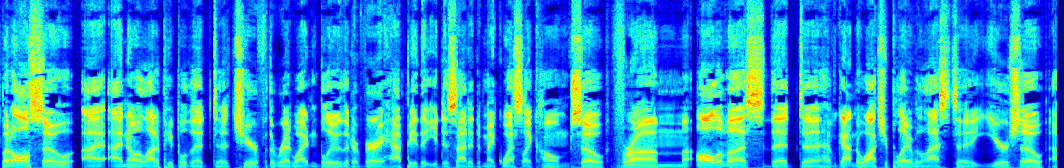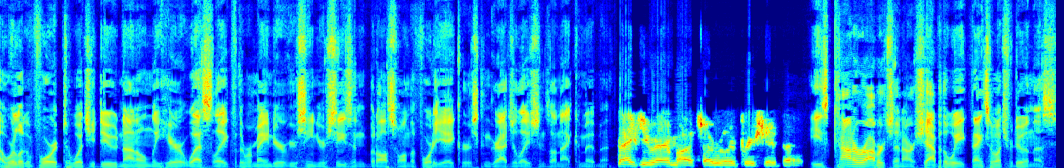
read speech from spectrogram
But also, I, I know a lot of people that uh, cheer for the red, white, and blue that are very happy that you decided to make Westlake home. So, from all of us that uh, have gotten to watch you play over the last uh, year or so, uh, we're looking forward to what you do not only here at Westlake for the remainder of your senior season, but also on the 40 acres. Congratulations on that commitment. Thank you very much. I really appreciate that. He's Connor Robertson, our Chap of the Week. Thanks so much for doing this.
